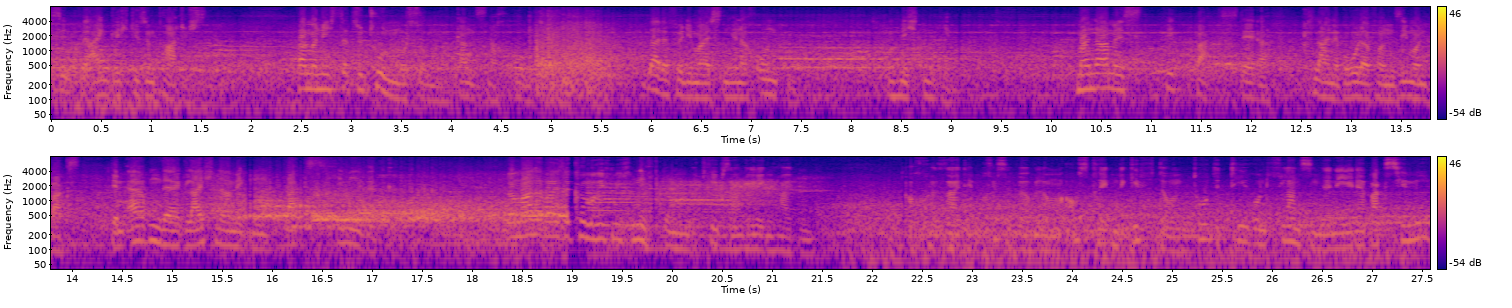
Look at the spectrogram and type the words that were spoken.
sind mir eigentlich die sympathischsten. Weil man nichts dazu tun muss, um ganz nach oben zu kommen. Leider für die meisten hier nach unten. Und nicht nur hier. Mein Name ist Pete Bucks, der kleine Bruder von Simon Bucks, dem Erben der gleichnamigen Bucks Chemiewerke. Normalerweise kümmere ich mich nicht um Betriebsangelegenheiten. Doch seit dem Pressewirbel um austretende Gifte und tote Tiere und Pflanzen in der Nähe der Bucks Chemie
